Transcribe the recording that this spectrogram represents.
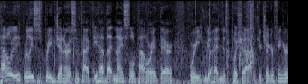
paddle re- release is pretty generous. In fact, you have that nice little paddle right there where you can go ahead and just push it out with your trigger finger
